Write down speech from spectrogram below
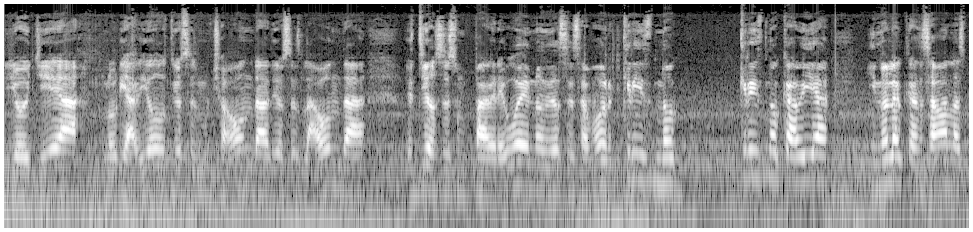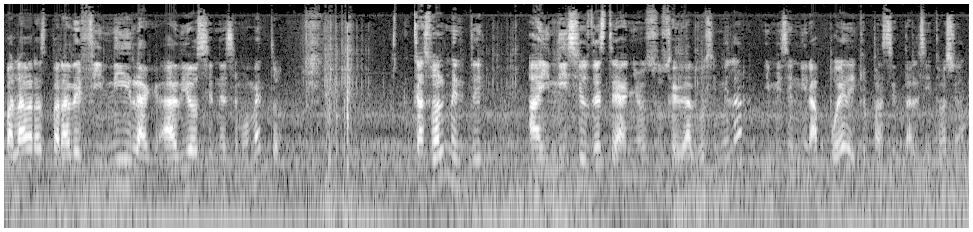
Y yo, yeah, gloria a Dios, Dios es mucha onda, Dios es la onda, Dios es un padre bueno, Dios es amor. Chris no, Chris no cabía y no le alcanzaban las palabras para definir a, a Dios en ese momento. Casualmente, a inicios de este año sucede algo similar y me dicen, mira, puede que pase tal situación.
